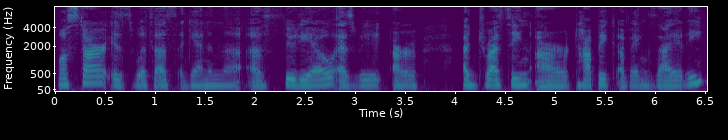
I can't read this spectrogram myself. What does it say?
Well, Star is with us again in the uh, studio as we are addressing our topic of anxiety.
